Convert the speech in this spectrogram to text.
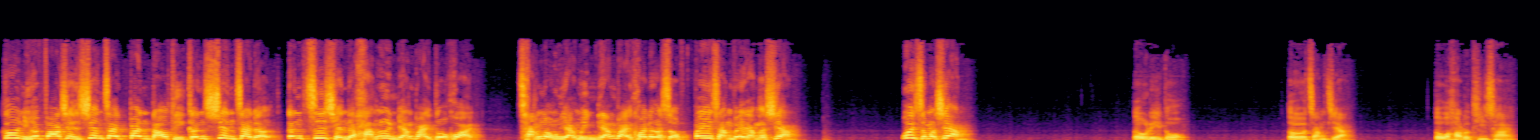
各位，你会发现，现在半导体跟现在的、跟之前的航运两百多块。长隆、阳明两百块那个时候非常非常的像，为什么像？都有利多，都有涨价，都有好的题材，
